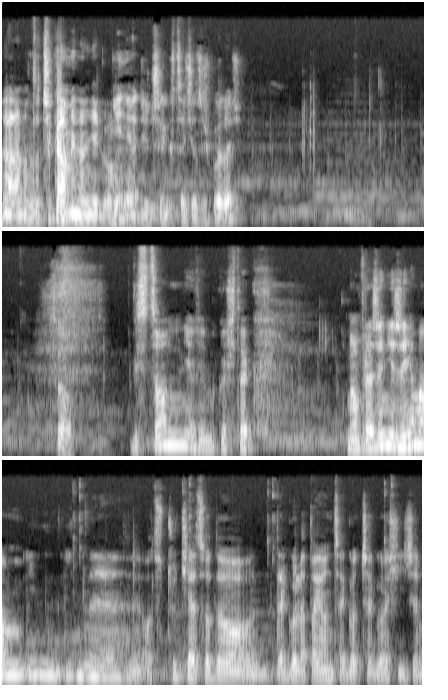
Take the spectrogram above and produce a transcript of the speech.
A, no to czekamy na niego. Nie, nie, czy chcecie coś powiedzieć? co? Wiesz co, nie wiem, jakoś tak... Mam wrażenie, że ja mam in, inne odczucia co do tego latającego czegoś i że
